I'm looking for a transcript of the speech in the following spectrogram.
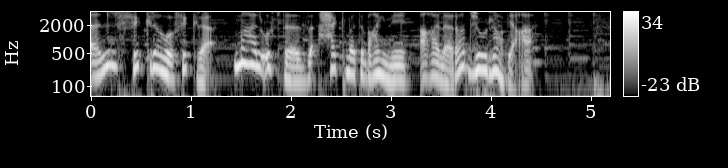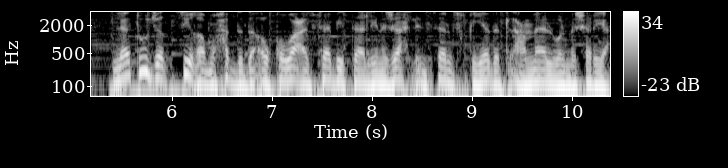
الفكرة وفكرة مع الأستاذ حكمة بعيني على راديو الرابعة. لا توجد صيغة محددة أو قواعد ثابتة لنجاح الإنسان في قيادة الأعمال والمشاريع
